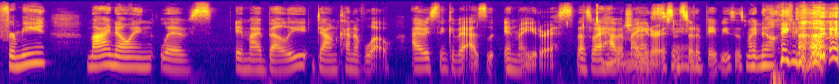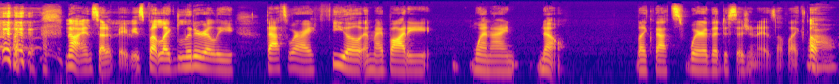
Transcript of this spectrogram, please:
for me, my knowing lives in my belly down kind of low. I always think of it as in my uterus. That's what I have in my uterus instead of babies is my knowing. Not instead of babies, but like literally that's where I feel in my body when I know. Like that's where the decision is of like, oh,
